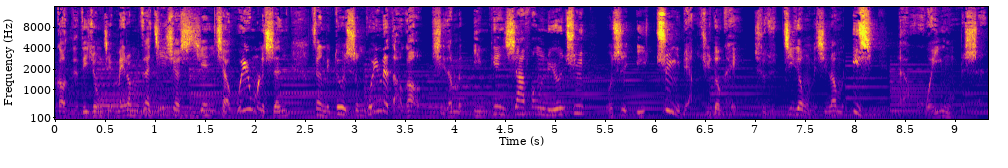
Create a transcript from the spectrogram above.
告的弟兄姐妹。让我们在接下来时间一起来回应我们的神，将你对神回应的祷告写在我们影片下方的留言区，我是一句两句都可以，求主激动我们的心，让我们一起来回应我们的神。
